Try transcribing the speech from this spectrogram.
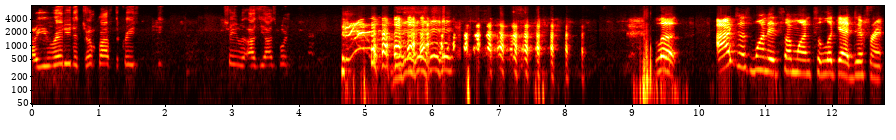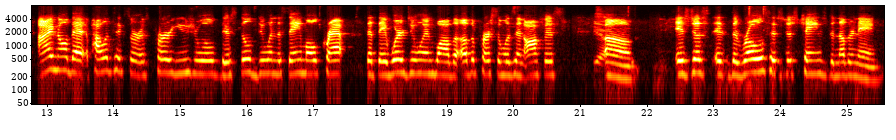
are you ready to jump off the crazy chain with Ozzy Osbourne? Look, I just wanted someone to look at different. I know that politics are as per usual. They're still doing the same old crap that they were doing while the other person was in office. Yeah. Um, it's just it, the roles has just changed another name.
